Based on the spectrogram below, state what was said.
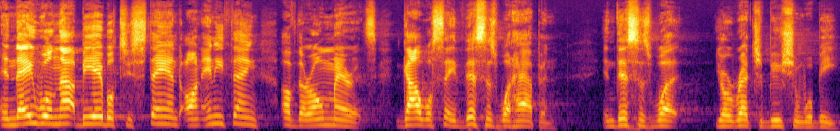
And they will not be able to stand on anything of their own merits. God will say, This is what happened, and this is what your retribution will be.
